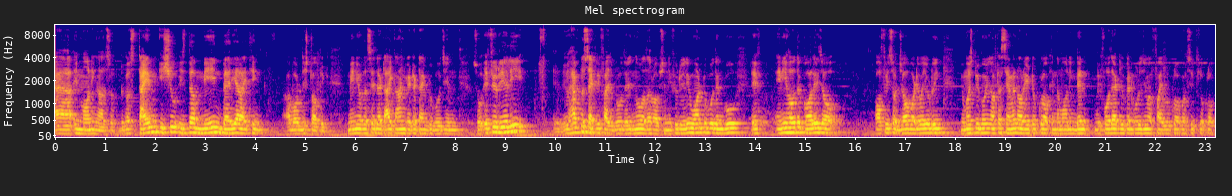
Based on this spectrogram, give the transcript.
uh, in morning also. Because time issue is the main barrier i think about this topic. Many of them say that i can't get a time to go gym. So if you really you have to sacrifice bro. There is no other option. If you really want to go then go. If anyhow the college or office or job whatever you're doing you must be going after 7 or 8 o'clock in the morning then before that you can go to gym at 5 o'clock or 6 o'clock.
